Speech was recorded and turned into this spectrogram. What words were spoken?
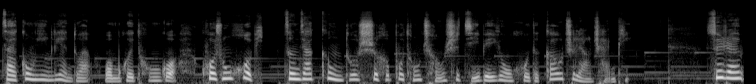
在供应链端，我们会通过扩充货品，增加更多适合不同城市级别用户的高质量产品。虽然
